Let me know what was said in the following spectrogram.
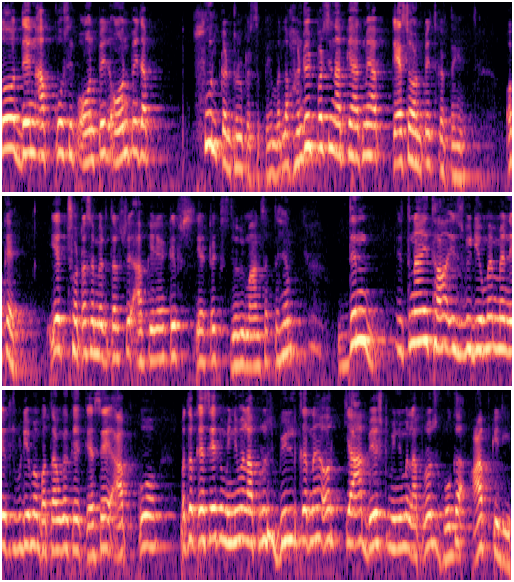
तो देन आपको सिर्फ़ ऑन पेज ऑन पेज आप फुल कंट्रोल कर सकते हैं। मतलब हंड्रेड परसेंट आपके हाथ में आप कैसे ऑन पेज करते हैं। ओके ये छोटा सा मेरी तरफ़ से आपके लिए टिप्स या ट्रिक्स जो भी मान सकते हैं। दिन इतना ही था इस वीडियो में। मैं नेक्स्ट वीडियो में बताऊँगा कि कैसे आपको मतलब कैसे एक मिनिमल अप्रोच बिल्ड करना है और क्या बेस्ट मिनिमल अप्रोच होगा आपके लिए।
